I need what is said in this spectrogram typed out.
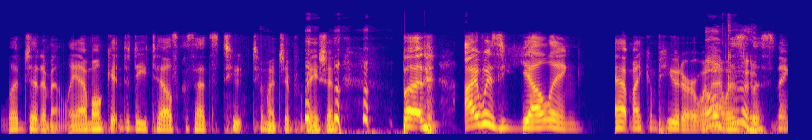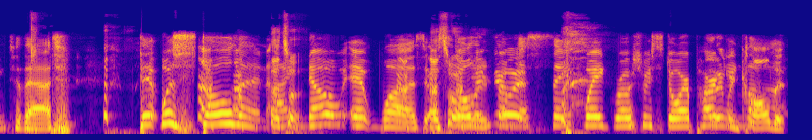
legitimately. I won't get into details because that's too too much information. but I was yelling at my computer when Oh, I was good. listening to that. That was stolen. That's I what- know it was. It was stolen we- from the Safeway grocery store I parking think we called it.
